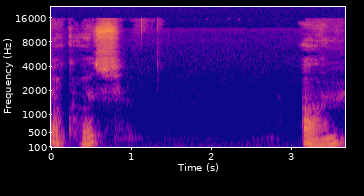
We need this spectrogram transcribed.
9 10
